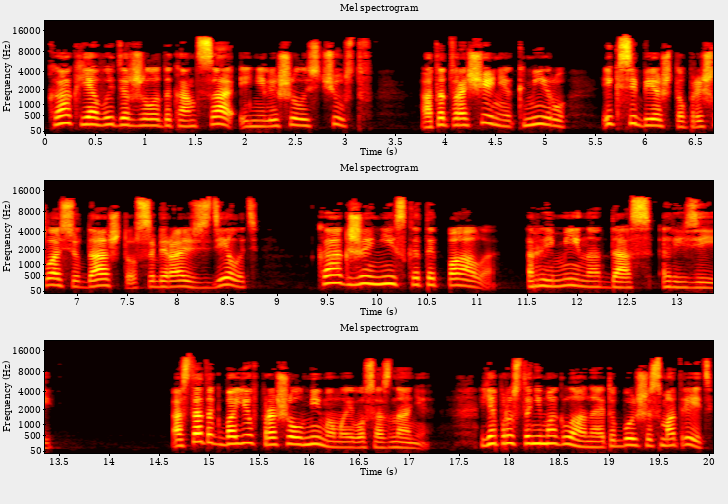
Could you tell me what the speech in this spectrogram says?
как я выдержала до конца и не лишилась чувств. От отвращения к миру и к себе, что пришла сюда, что собираюсь сделать. Как же низко ты пала, Ремина Дас Рези. Остаток боев прошел мимо моего сознания. Я просто не могла на это больше смотреть,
